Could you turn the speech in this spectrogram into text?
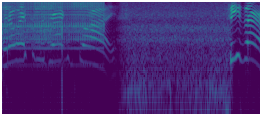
Get away from the dragonflies! Cesar!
